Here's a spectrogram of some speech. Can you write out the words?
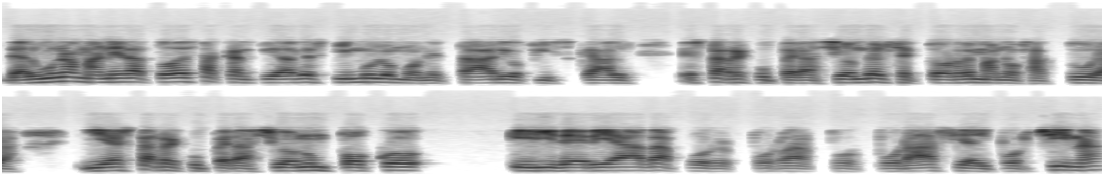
de alguna manera, toda esta cantidad de estímulo monetario, fiscal, esta recuperación del sector de manufactura y esta recuperación un poco liderada por, por, por, Asia y por China,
